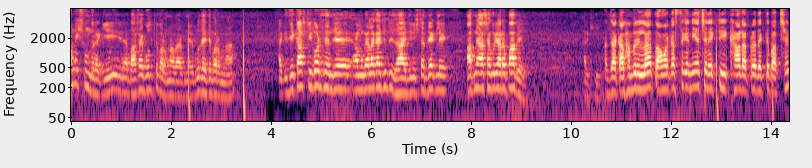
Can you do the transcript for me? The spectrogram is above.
অনেক সুন্দর আর কি। ভাষায় বলতে পারব না বা আপনার বুঝাইতে পারব না। আর কি যে কাজটি করছেন যে আমুক এলাকায় যদি যায়, জিনিসটা দেখলে আপনি আশা করি আরও পাবেন। আর কি? যাক, আলহামদুলিল্লাহ, তো আমার কাছ থেকে নিয়েছেন একটি খাট, আপনারা দেখতে পাচ্ছেন।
